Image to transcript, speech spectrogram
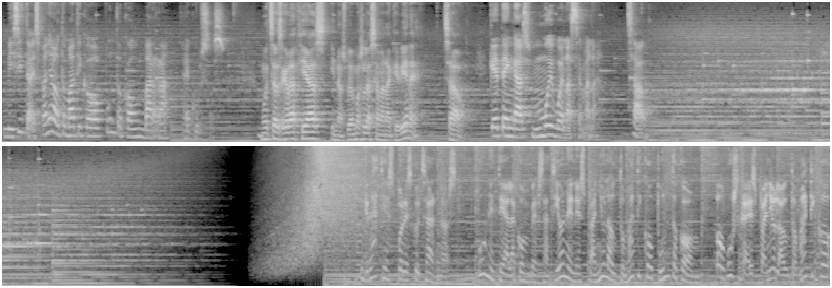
visita españolautomático.com barra recursos. Muchas gracias y nos vemos la semana que viene. Chao. Que tengas muy buena semana. Chao. Gracias por escucharnos. Únete a la conversación en españolautomático.com o busca español automático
